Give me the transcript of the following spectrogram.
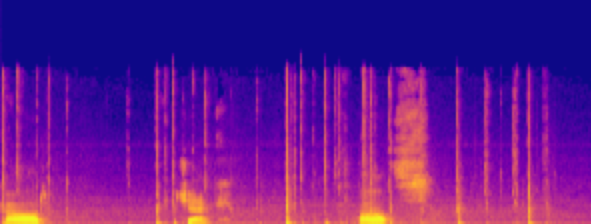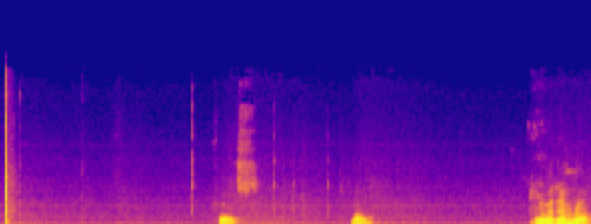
Card jack hearts. False. What? What have I done wrong?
